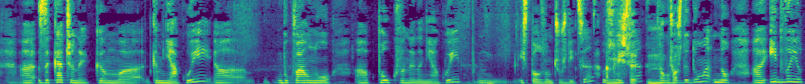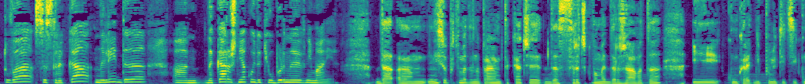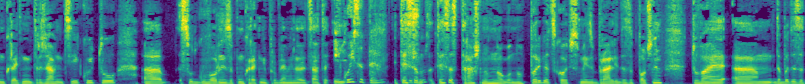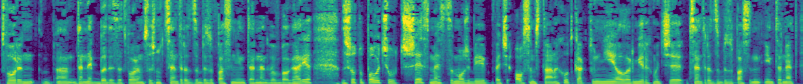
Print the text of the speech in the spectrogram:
закачане към, към някой, буквално а, полкване на някой, използвам чуждица, в ами вижте, много... чужда дума, но а, идва и от това с ръка, нали, да а, накараш някой да ти обърне внимание. Да, а, ние се опитваме да направим така, че да сръчкваме държавата и конкретни политици, конкретни държавници, които а, са отговорни за конкретни проблеми на децата. И, и кои са те? Те, са, те са страшно много, но първият, с който сме избрали да започнем, това е а, да бъде затворен, а, да не бъде затворен всъщност Центърът за безопасен интернет в България, защото повече от 6 месеца, може би вече 8 станаха, откакто ние алармирахме, че Центърът за безопасен интернет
